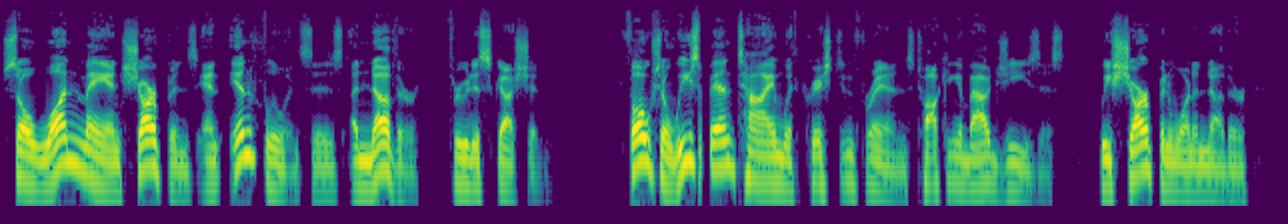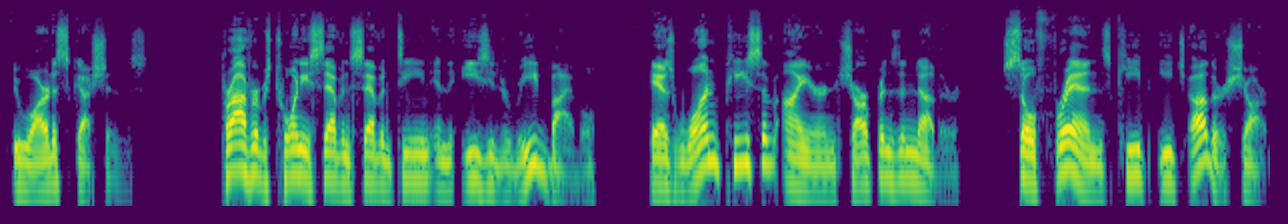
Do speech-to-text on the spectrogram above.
so one man sharpens and influences another through discussion. Folks, when we spend time with Christian friends talking about Jesus, we sharpen one another through our discussions. Proverbs 27 17 in the easy to read Bible, as one piece of iron sharpens another, so friends keep each other sharp.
